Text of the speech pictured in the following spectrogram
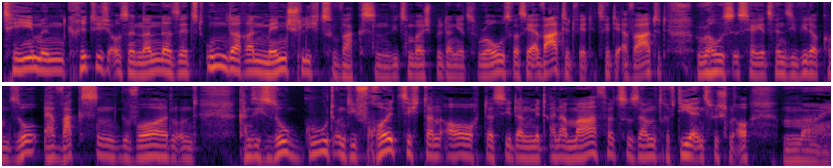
Themen kritisch auseinandersetzt, um daran menschlich zu wachsen, wie zum Beispiel dann jetzt Rose, was ja erwartet wird. Jetzt wird ja erwartet, Rose ist ja jetzt, wenn sie wiederkommt, so erwachsen geworden und kann sich so gut und die freut sich dann auch, dass sie dann mit einer Martha zusammentrifft, die ja inzwischen auch, mein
